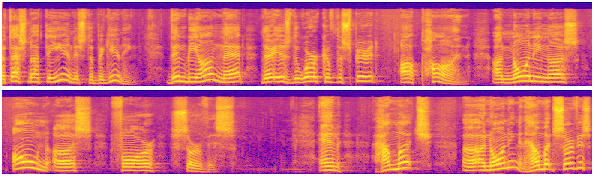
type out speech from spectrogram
but that's not the end, it's the beginning. Then beyond that, there is the work of the Spirit upon, anointing us, on us for service. And how much uh, anointing and how much service?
